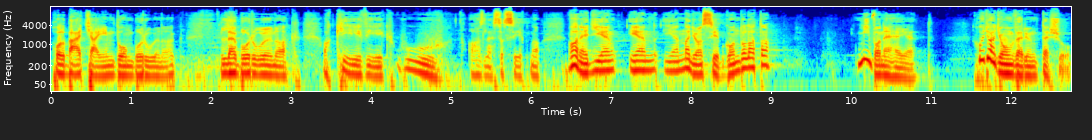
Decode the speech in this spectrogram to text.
hol bátyáim domborulnak, leborulnak, a kévék, ú, az lesz a szép nap. Van egy ilyen, ilyen, ilyen nagyon szép gondolata, mi van ehelyett? Hogy agyonverünk, tesó?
